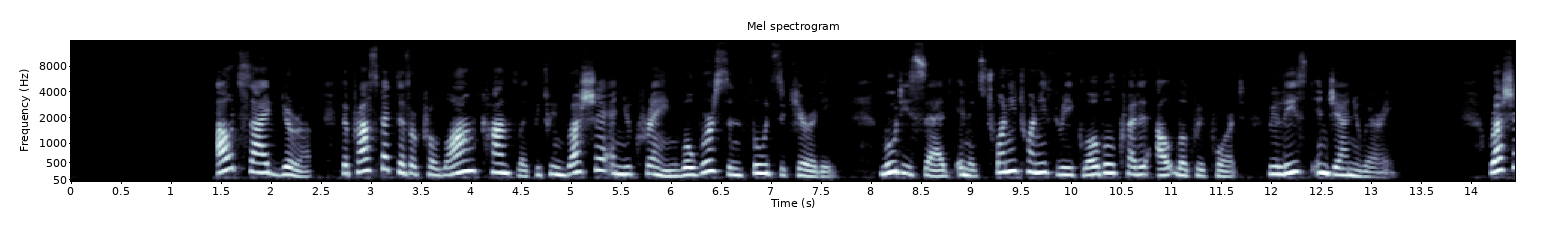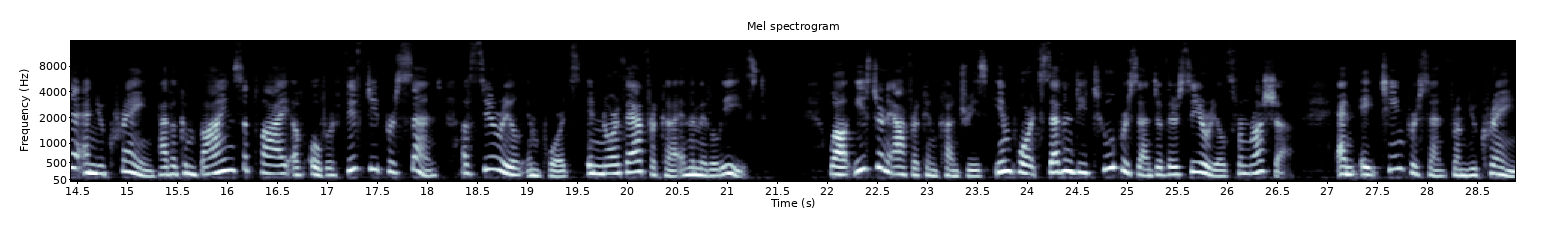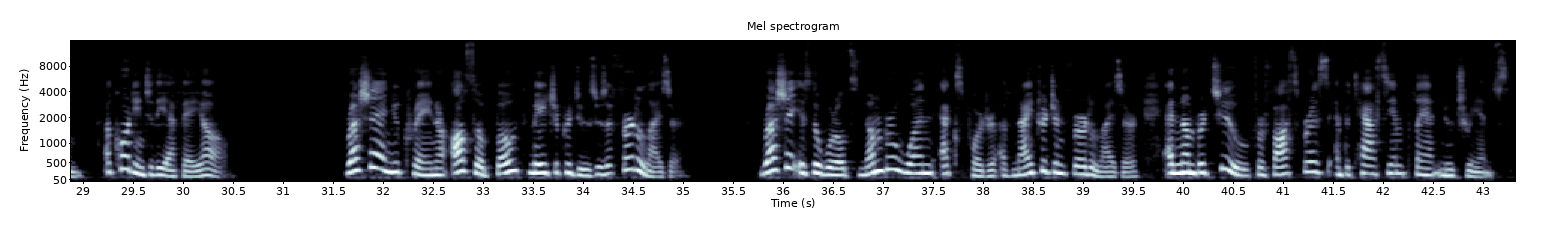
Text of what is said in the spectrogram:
Outside Europe, the prospect of a prolonged conflict between Russia and Ukraine will worsen food security, Moody's said in its 2023 Global Credit Outlook report, released in January. Russia and Ukraine have a combined supply of over 50% of cereal imports in North Africa and the Middle East. while Eastern African countries import 72% of their cereals from Russia and 18% from Ukraine, according to the FAO. Russia and Ukraine are also both major producers of fertilizer. Russia is the world's number one exporter of nitrogen fertilizer and number two for phosphorus and potassium plant nutrients.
